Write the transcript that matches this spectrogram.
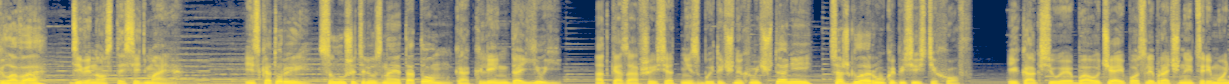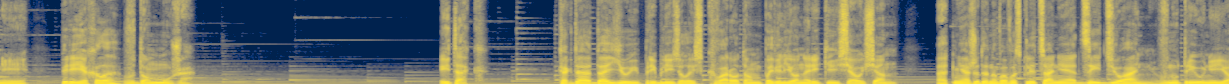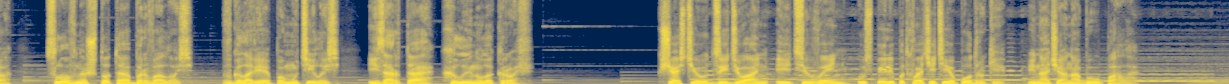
Глава 97, из которой слушатель узнает о том, как Лень Даюй, отказавшись от несбыточных мечтаний, сожгла рукописи стихов, и как Сюэ Баочай после брачной церемонии переехала в дом мужа. Итак, когда Даюй приблизилась к воротам павильона реки Сяосян, от неожиданного восклицания «Цзи Дюань» внутри у нее словно что-то оборвалось. В голове помутилось, изо рта хлынула кровь. К счастью, Цзи Дюань и Цювэнь успели подхватить ее под руки, иначе она бы упала.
